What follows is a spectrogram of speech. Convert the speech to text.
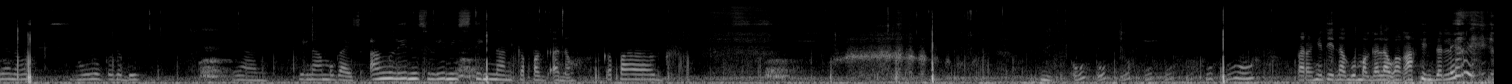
Yan oh, nahulog kagabi. Yan. Tingnan mo guys, ang linis-linis tingnan kapag ano, kapag oh, oh, oh, oh, oh, oh, oh. parang hindi na gumagalaw ang aking daliri.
